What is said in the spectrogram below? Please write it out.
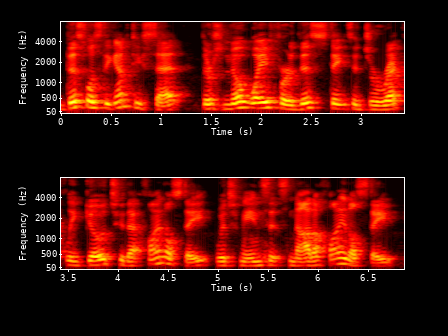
this was the empty set, there's no way for this state to directly go to that final state, which means it's not a final state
